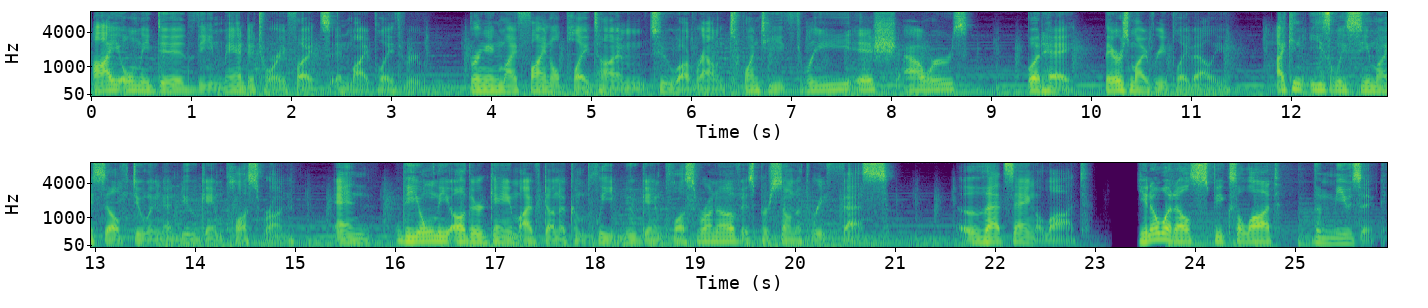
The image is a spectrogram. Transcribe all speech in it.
I only did the mandatory fights in my playthrough, bringing my final playtime to around 23-ish hours. But hey, there's my replay value. I can easily see myself doing a New Game Plus run, and the only other game I've done a complete New Game Plus run of is Persona 3 FES. That's saying a lot. You know what else speaks a lot? The music.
